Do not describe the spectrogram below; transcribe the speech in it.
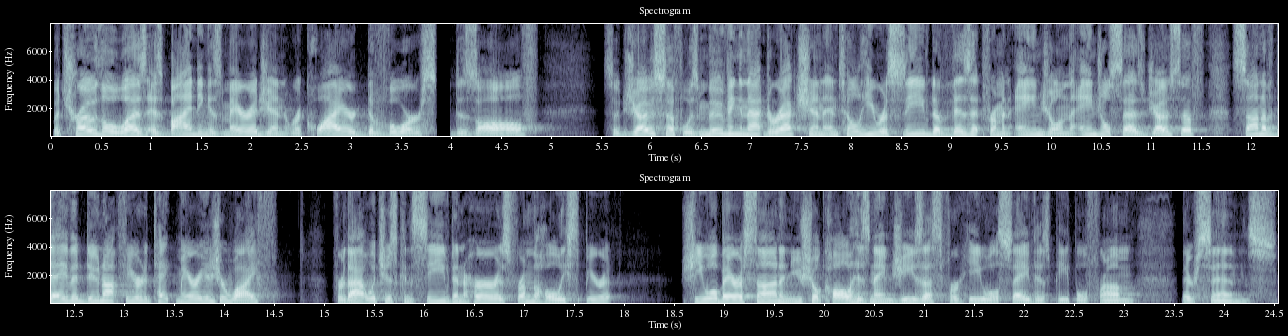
Betrothal was as binding as marriage and required divorce dissolve. So Joseph was moving in that direction until he received a visit from an angel. And the angel says, Joseph, son of David, do not fear to take Mary as your wife, for that which is conceived in her is from the Holy Spirit. She will bear a son, and you shall call his name Jesus, for he will save his people from their sins.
